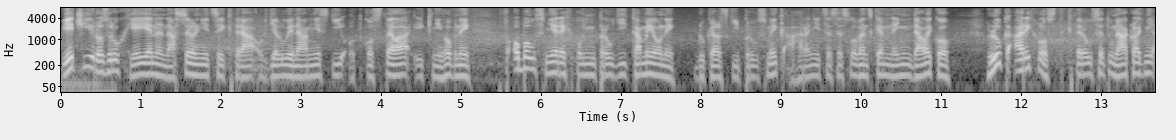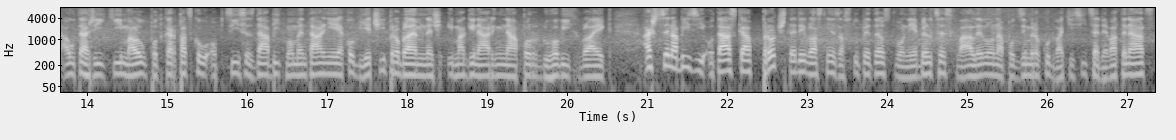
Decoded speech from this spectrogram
Větší rozruch je jen na silnici, která odděluje náměstí od kostela i knihovny. V obou směrech po ní proudí kamiony. Dukelský průsmyk a hranice se Slovenskem není daleko. Hluk a rychlost, kterou se tu nákladní auta řítí malou podkarpatskou obcí, se zdá být momentálně jako větší problém než imaginární nápor duhových vlajek. Až se nabízí otázka, proč tedy vlastně zastupitelstvo Něbilce schválilo na podzim roku 2019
